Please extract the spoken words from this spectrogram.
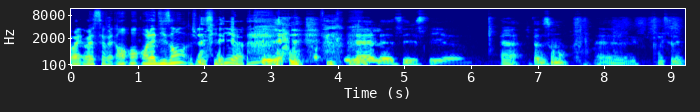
ouais, ouais, c'est vrai. En, la disant, je me suis dit. c'est. Ah, j'ai perdu son nom. comment il s'appelle?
